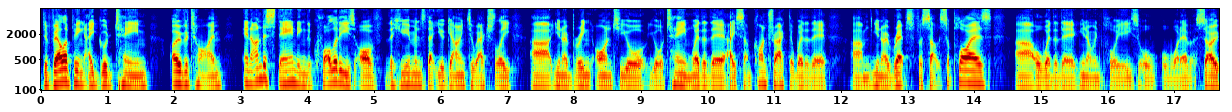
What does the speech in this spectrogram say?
developing a good team over time and understanding the qualities of the humans that you're going to actually, uh, you know, bring onto your your team, whether they're a subcontractor, whether they're, um, you know, reps for suppliers, uh, or whether they're, you know, employees or, or whatever. So,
